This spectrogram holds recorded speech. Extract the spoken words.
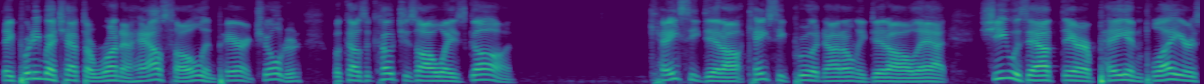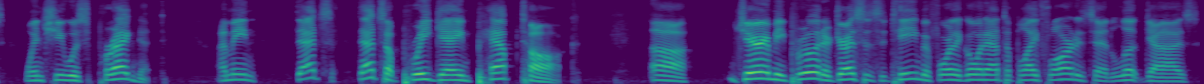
they pretty much have to run a household and parent children because the coach is always gone. Casey did all Casey Pruitt not only did all that, she was out there paying players when she was pregnant. I mean, that's that's a pregame pep talk. Uh, Jeremy Pruitt addresses the team before they're going out to play Florida and said, Look, guys,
